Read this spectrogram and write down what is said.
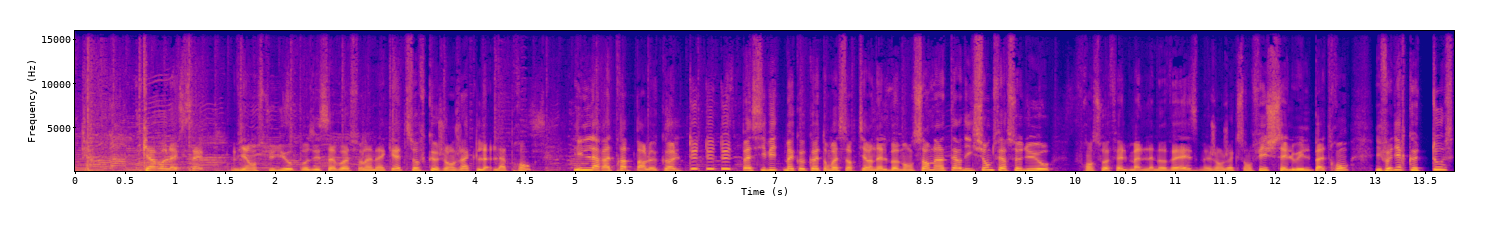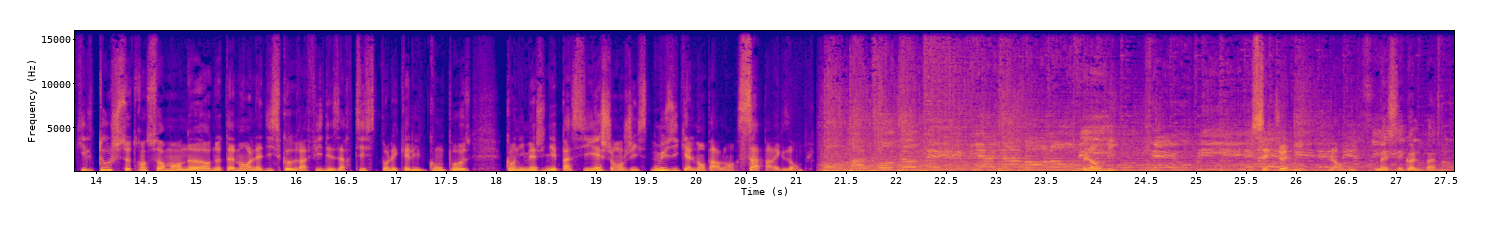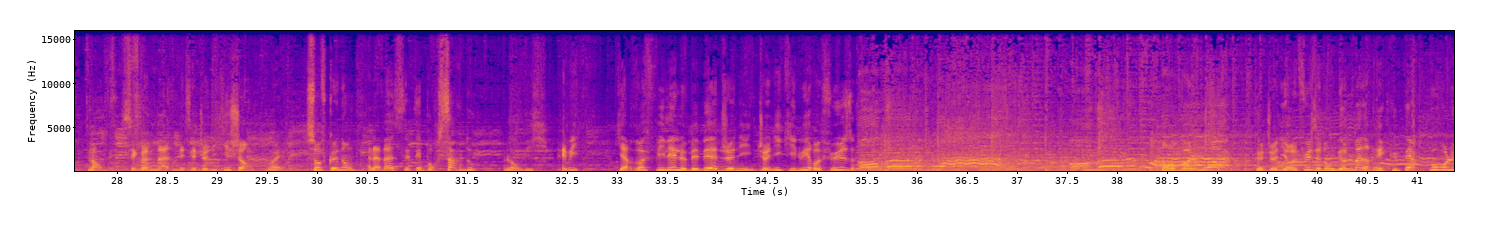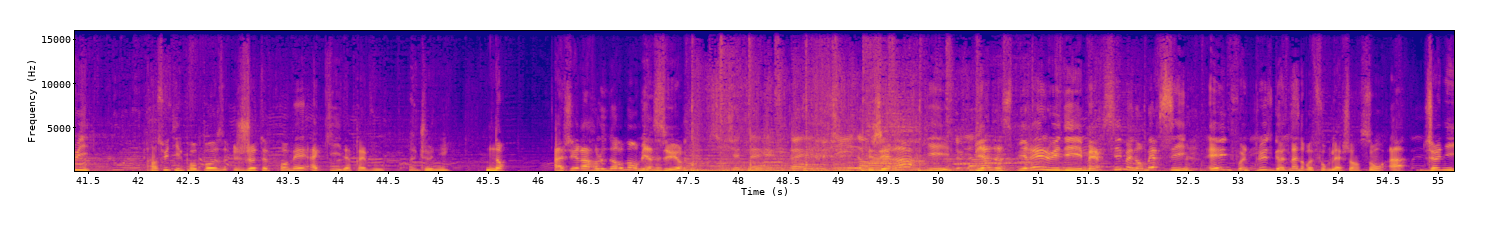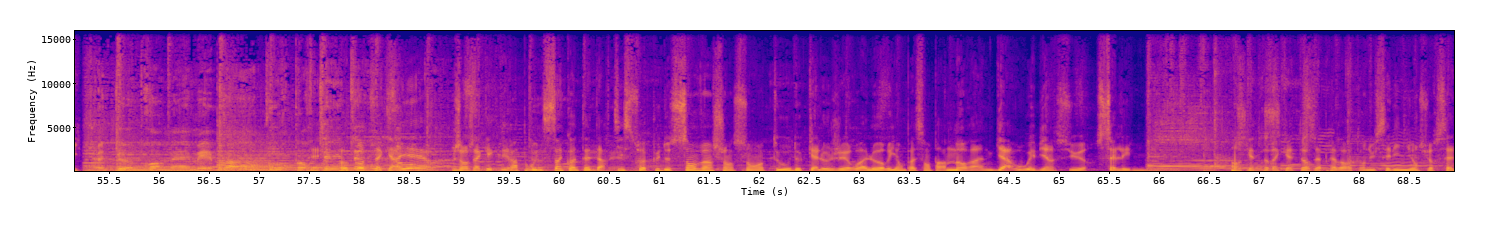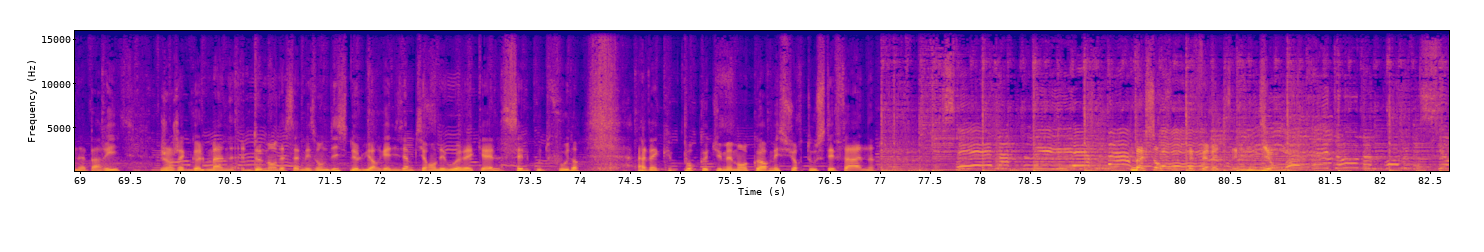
Carole accepte, vient en studio poser sa voix sur la maquette, sauf que Jean-Jacques la, prend, il la rattrape par le col, tut tut tut, pas si vite ma cocotte, on va sortir un album ensemble, interdiction de faire ce duo. François Feldman la mauvaise, mais Jean-Jacques s'en fiche, c'est lui le patron. Il faut dire que tout ce qu'il touche se transforme en or, notamment la discographie des artistes pour lesquels il compose, qu'on n'imaginait pas si échangistes, musicalement parlant. Ça par exemple. L'envie. C'est Johnny, l'envie. Mais c'est Goldman. Non, mais c'est Goldman, mais c'est Johnny qui chante. Sauf que non, à la base c'était pour Sardou, l'envie. Et oui, qui a refilé le bébé à Johnny. Johnny qui lui refuse. Envole-moi Que Johnny refuse et donc Goldman récupère pour lui. Ensuite, il propose Je te promets à qui, d'après vous? Ah, Johnny. Non, à Gérard Lenormand, bien sûr. Gérard qui, bien inspiré, lui dit merci, mais non merci. Et une fois de plus, Goldman refourgue la chanson à Johnny. Je te promets mes bras pour porter. Au cours de sa carrière, Jean-Jacques écrira pour une cinquantaine d'artistes, soit plus de 120 chansons en tout, de Calogero à Laurie en passant par Moran, Garou et bien sûr Céline. En 94, après avoir entendu Céline Dion sur scène à Paris, Jean-Jacques Goldman demande à sa maison de disques de lui organiser un petit rendez-vous avec elle. C'est le coup de foudre. Avec Pour que tu m'aimes encore, mais surtout Stéphane, ma chanson préférée de Céline Dion.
